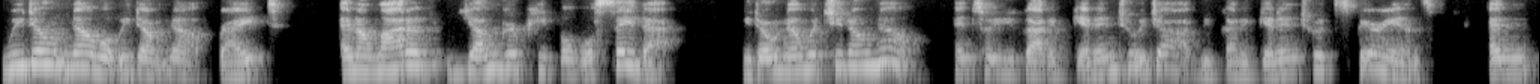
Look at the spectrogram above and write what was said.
we don't know what we don't know right and a lot of younger people will say that you don't know what you don't know. And so you've got to get into a job, you've got to get into experience. And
